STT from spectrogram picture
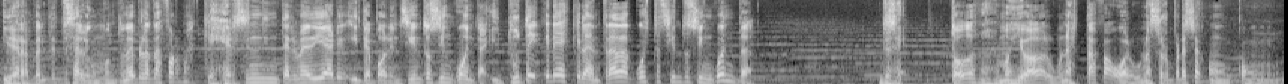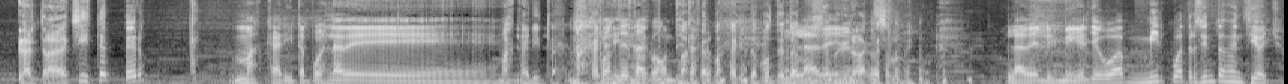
Y de repente te salen un montón de plataformas que ejercen de intermediario y te ponen 150. Y tú te crees que la entrada cuesta 150. Entonces, todos nos hemos llevado alguna estafa o alguna sorpresa con, con- La entrada existe, pero Más carita, pues la de. más carita. Más carita. Ponte tacón. Más, ca- más carita, ponte tacón. Se me vino a la cabeza lo mismo. La de Luis Miguel llegó a 1428.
